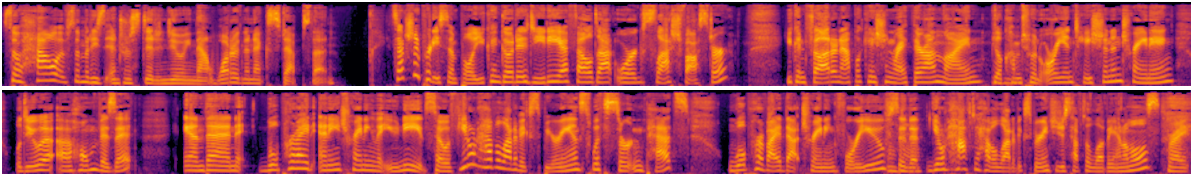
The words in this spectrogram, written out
So how, if somebody's interested in doing that, what are the next steps then? It's actually pretty simple. You can go to ddfl.org slash foster. You can fill out an application right there online. You'll mm-hmm. come to an orientation and training. We'll do a, a home visit and then we'll provide any training that you need. So if you don't have a lot of experience with certain pets, we'll provide that training for you so mm-hmm. that you don't have to have a lot of experience. You just have to love animals. Right.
